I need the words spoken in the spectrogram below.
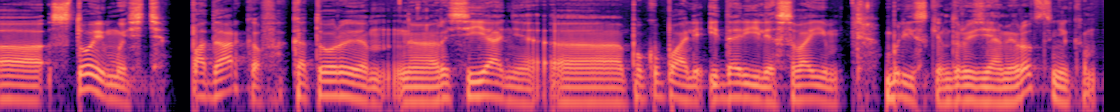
э, стоимость подарков, которые россияне э, покупали и дарили своим близким, друзьям и родственникам,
